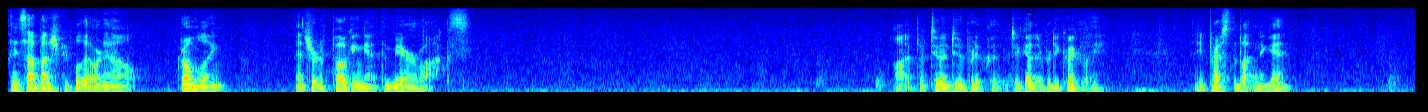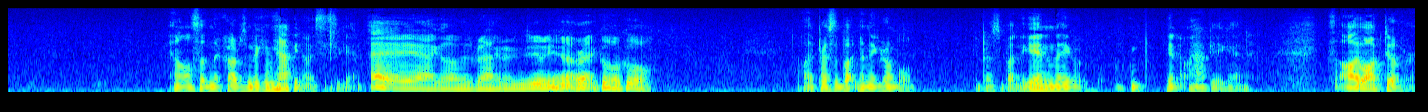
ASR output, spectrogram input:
and he saw a bunch of people that were now grumbling and sort of poking at the mirror box. I put two and two pretty together pretty quickly. And he pressed the button again. And all of a sudden the crowd was making happy noises again. Hey, yeah, I go on this track. Yeah, all right, cool, cool. Well, they pressed the button and they grumbled. He pressed the button again and they, you know, happy again. So Ollie walked over.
